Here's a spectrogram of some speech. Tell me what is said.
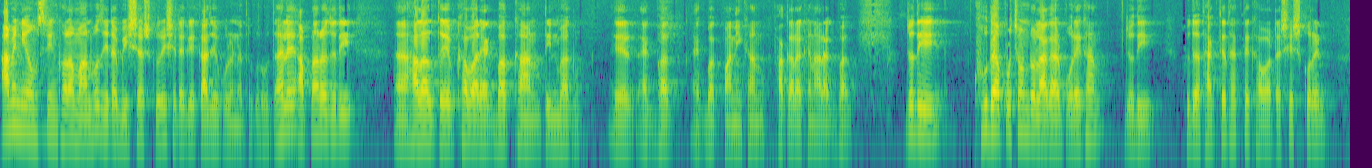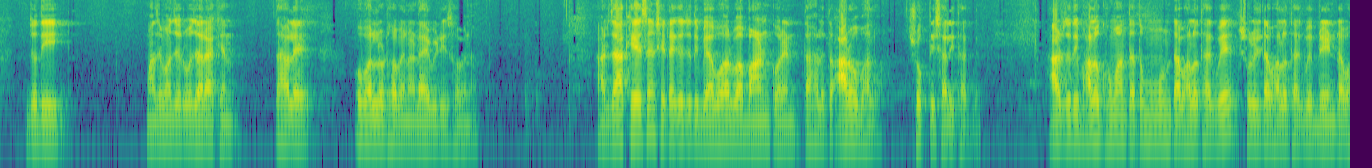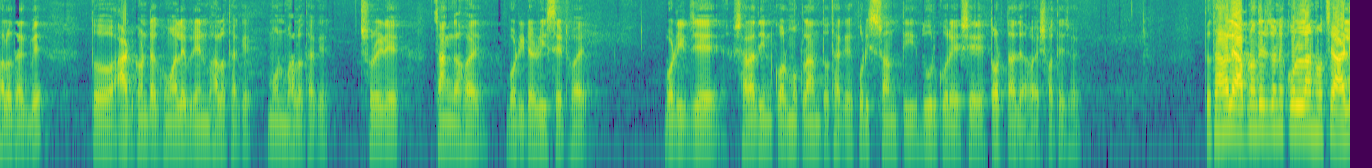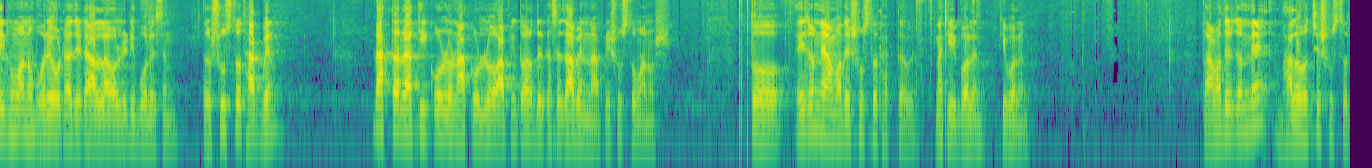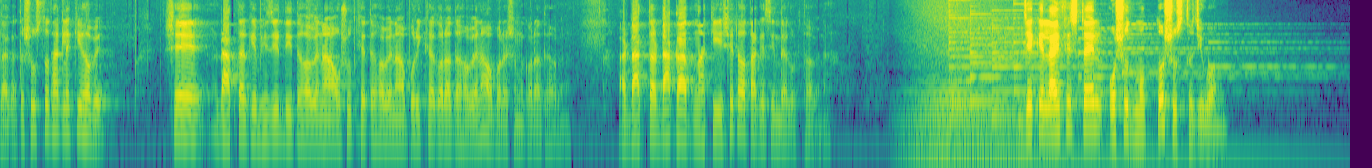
আমি নিয়ম শৃঙ্খলা মানবো, যেটা বিশ্বাস করি সেটাকে কাজে পরিণত করব। তাহলে আপনারা যদি হালাল তোয়েব খাবার এক ভাগ খান, তিন ভাগ এর এক ভাগ এক ভাগ পানি খান, ফাঁকা রাখেন আর এক ভাগ। যদি ক্ষুধা প্রচণ্ড লাগার পরে খান, যদি ক্ষুধা থাকতে থাকতে খাওয়াটা শেষ করেন, যদি মাঝে মাঝে রোজা রাখেন, তাহলে ওভারলোড হবে না ডায়াবেটিস হবে না। আর যা খেয়েছেন সেটাকে যদি ব্যবহার বা বার্ন করেন, তাহলে তো আরও ভালো, শক্তিশালী থাকবে আর যদি ভালো ঘুমান, তা তো মনটা ভালো থাকবে, শরীরটা ভালো থাকবে ব্রেনটা ভালো থাকবে। তো আট ঘণ্টা ঘুমালে ব্রেন ভালো থাকে, মন ভালো থাকে, শরীরে চাঙ্গা হয়, বডিটা রিসেট হয়। বডির যে সারাদিন কর্মক্লান্ত থাকে, পরিশ্রান্তি দূর করে সে তরতাজা হয়, সতেজ হয়। তো তাহলে আপনাদের জন্য কল্যাণ হচ্ছে আর্লি ঘুমানো, ভরে ওঠা, যেটা আল্লাহ অলরেডি বলেছেন। তো সুস্থ থাকবেন। ডাক্তাররা কী করল, না করল, আপনি তো ওদের কাছে যাবেন না, আপনি সুস্থ মানুষ। তো এই জন্যে আমাদের সুস্থ থাকতে হবে। নাকি বলেন, কি বলেন? তো আমাদের জন্যে ভালো হচ্ছে সুস্থ থাকা। তো সুস্থ থাকলে কি হবে? সে ডাক্তারকে ভিজিট দিতে হবে না, ওষুধ খেতে হবে না, পরীক্ষা করাতে হবে না অপারেশন করাতে হবে না। আর ডাক্তার ডাকাত না কি, সেটাও তাকে চিন্তা করতে হবে না। জেকে লাইফস্টাইল ওষুধ মুক্ত সুস্থ জীবন।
